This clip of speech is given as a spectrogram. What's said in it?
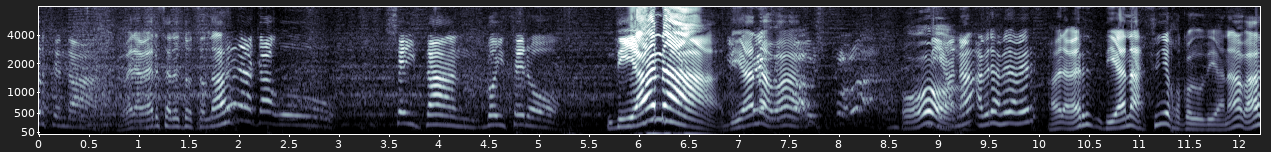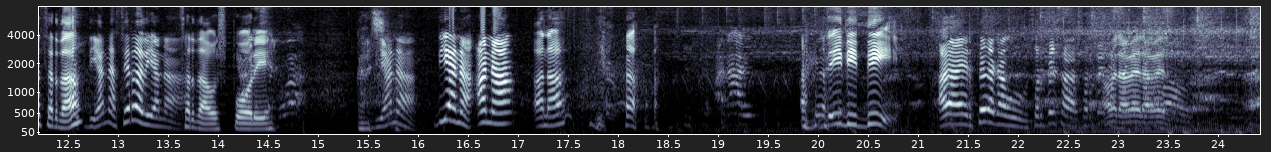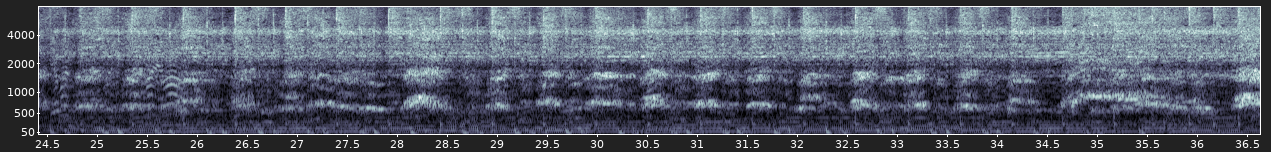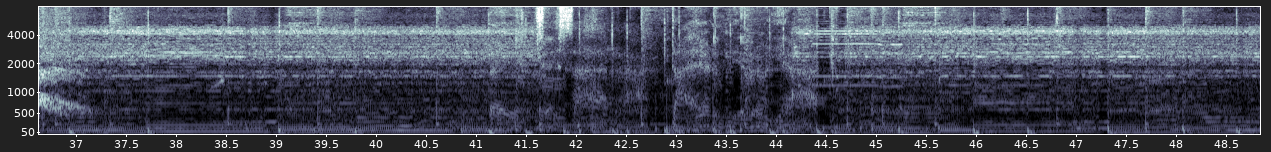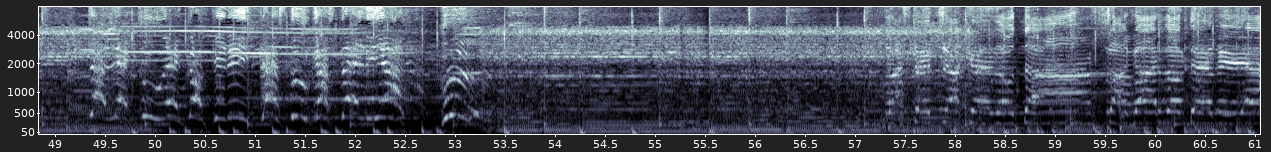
Etortzen da? A ver, a ver, zer etortzen da? Zer dakagu seitan goizero? Diana! Diana, ba. Oh. Diana, a ver, a ver, a ver. A ver, a ver, Diana, zine joko du Diana, ba, zer da? Diana, zer da Diana? Zer da ospo hori? Diana, Diana, Ana. Ana? Lady D. A ver, zer dakagu, sorpresa, sorpresa. A ver, a ver, a ver. Gaztetxeak edota zagardotegia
